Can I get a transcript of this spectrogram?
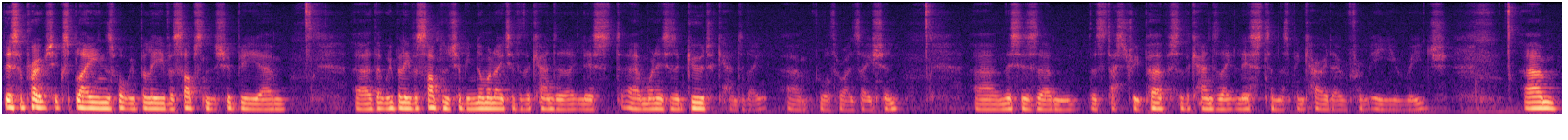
this approach explains what we believe a substance should be um, uh, that we believe a substance should be nominated for the candidate list um, when it is a good candidate um, for authorisation. Um, this is the statutory purpose of the candidate list and that's been carried over from EU REACH. Um,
